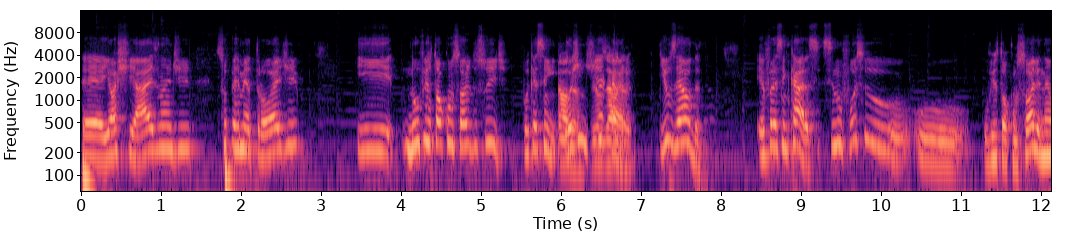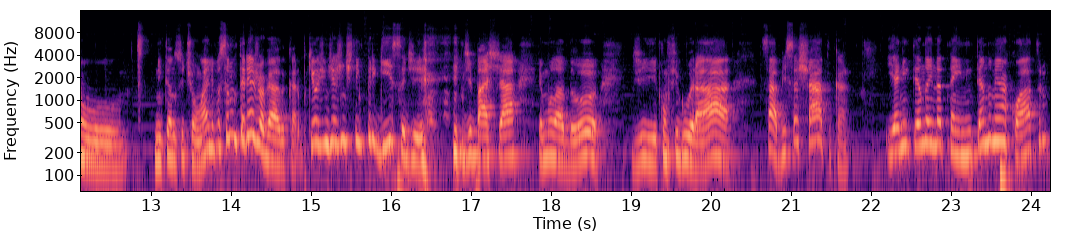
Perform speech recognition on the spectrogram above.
é, Yoshi Island, Super Metroid e no Virtual Console do Switch. Porque assim, Zelda, hoje em dia, cara. E o Zelda. Eu falei assim, cara, se, não fosse o, o, o Virtual Console, né? O Nintendo Switch Online, você não teria jogado, cara. Porque hoje em dia a gente tem preguiça de, de baixar emulador, de configurar, sabe? Isso é chato, cara. E a Nintendo ainda tem Nintendo 64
